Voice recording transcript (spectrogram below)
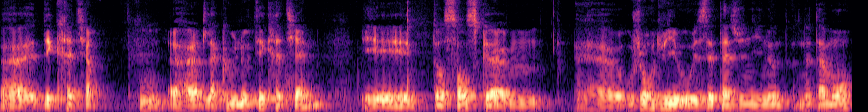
euh, des chrétiens, hmm. euh, de la communauté chrétienne, et dans le sens que euh, aujourd'hui, aux États-Unis notamment,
